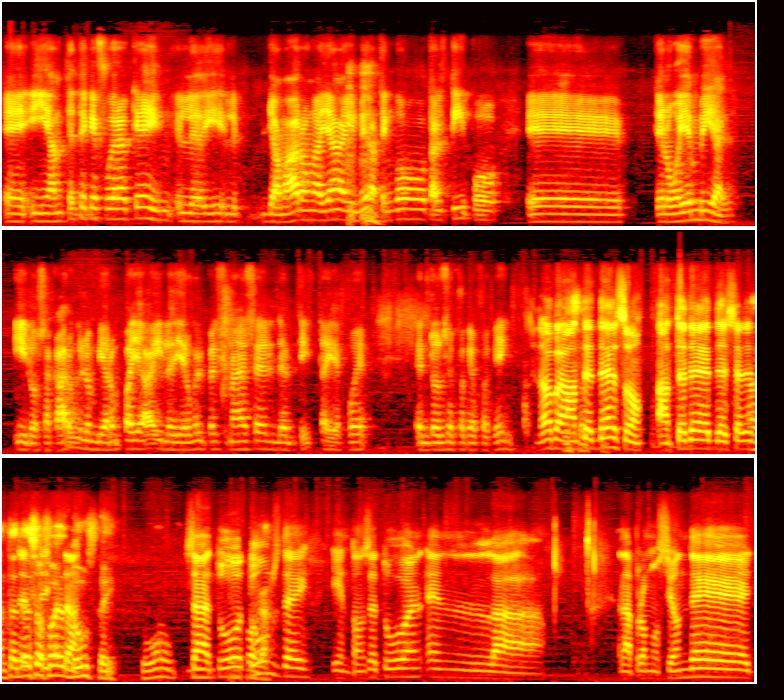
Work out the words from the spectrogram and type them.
eh, y antes de que fuera Kane, le, le llamaron allá y mira, tengo tal tipo, eh, te lo voy a enviar. Y lo sacaron y lo enviaron para allá y le dieron el personaje ese del dentista y después, entonces fue que fue Kane. No, pero Exacto. antes de eso, antes de, de ser Antes de eso fue el Doomsday. Tuvo O sea, tuvo. Doomsday y entonces tuvo en, en la, en la promoción de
